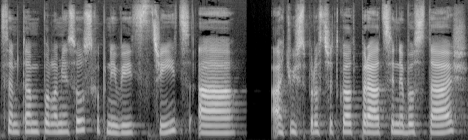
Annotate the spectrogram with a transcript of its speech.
jsem tam podle mě jsou schopný víc stříc a ať už zprostředkovat práci nebo stáž,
